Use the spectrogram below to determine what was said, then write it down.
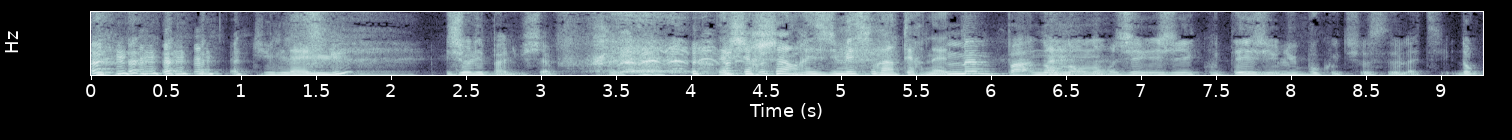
Tu l'as lu? Je l'ai pas lu, j'avoue. T'as cherché un résumé sur Internet? Même pas. Non, non, non. J'ai, j'ai écouté, j'ai lu beaucoup de choses là-dessus. Donc,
